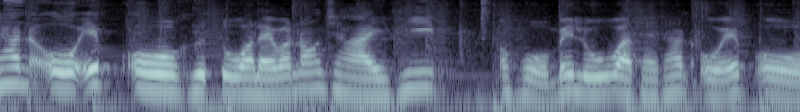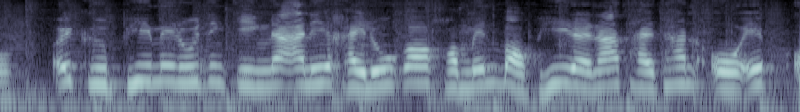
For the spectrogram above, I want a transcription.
ทัน OFO คือตัวอะไรวะน้องชายพี่ โอ้โห ไม่รู้ว่ะไททัน OFO เอ้ย คือพี่ไม่รู้จริงๆนะ อันนี้ใครรู้ก็คอมเมนต์บอกพี่เลยนะไททัน OFO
